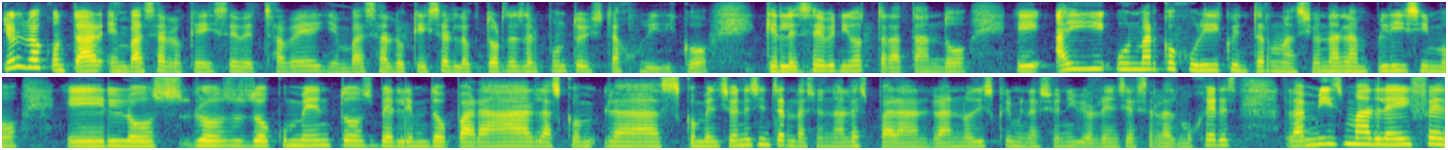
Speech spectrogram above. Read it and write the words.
yo les voy a contar en base a lo que dice Betsabe y en base a lo que dice el doctor desde el punto de vista jurídico, que les he venido tratando. Eh, hay un marco jurídico internacional amplísimo, eh, los, documentos Belém do Pará, las, las convenciones internacionales para la no discriminación y violencia hacia las mujeres, la misma ley federal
